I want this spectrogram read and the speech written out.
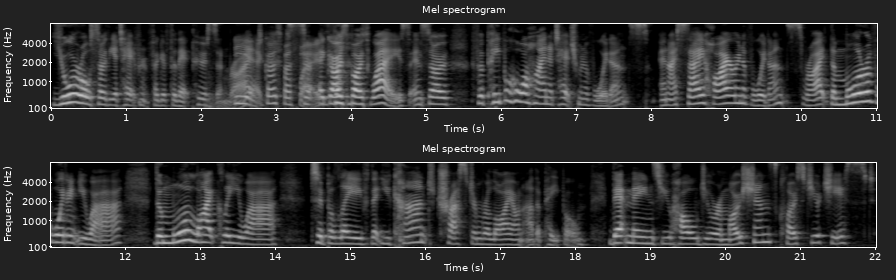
You're also the attachment figure for that person right yeah it goes both so ways. it goes both ways. And so for people who are high in attachment avoidance and i say higher in avoidance right the more avoidant you are the more likely you are to believe that you can't trust and rely on other people. That means you hold your emotions close to your chest.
